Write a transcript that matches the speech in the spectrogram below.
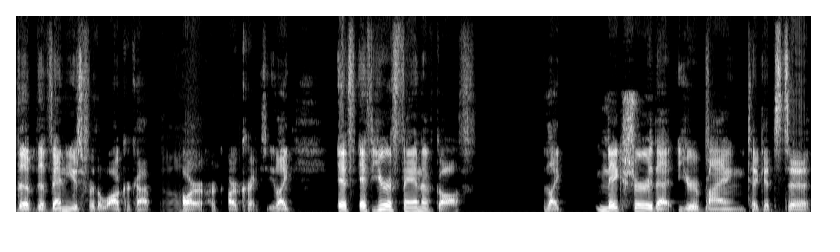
the the venues for the Walker Cup Oh, are are, are crazy. Like if if you're a fan of golf, like make sure that you're buying tickets to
